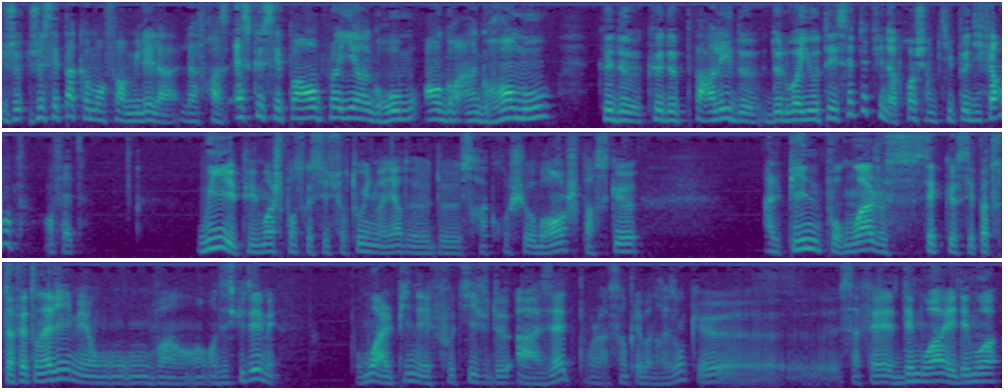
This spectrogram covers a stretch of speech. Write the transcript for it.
ne sais pas comment formuler la, phrase. Est-ce que c'est pas employer un, gros, un grand mot que de, que de parler de, loyauté? C'est peut-être une approche un petit peu différente, en fait. Oui, et puis moi je pense que c'est surtout une manière de, se raccrocher aux branches parce que Alpine, pour moi, je sais que c'est pas tout à fait ton avis, mais on, va en discuter. Mais pour moi, Alpine est fautif de A à Z pour la simple et bonne raison que euh, ça fait des mois et des mois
